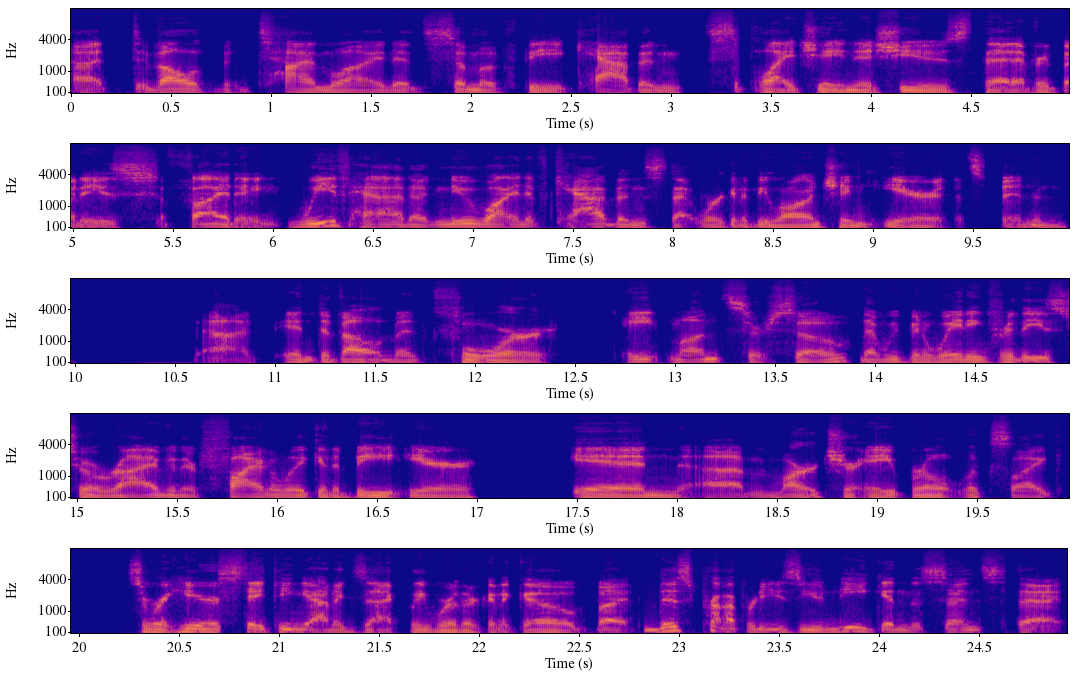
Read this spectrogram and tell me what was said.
uh, development timeline and some of the cabin supply chain issues that everybody's fighting. We've had a new line of cabins that we're going to be launching here that's been uh, in development for eight months or so that we've been waiting for these to arrive and they're finally going to be here in uh, March or April, it looks like. So we're here staking out exactly where they're going to go. But this property is unique in the sense that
